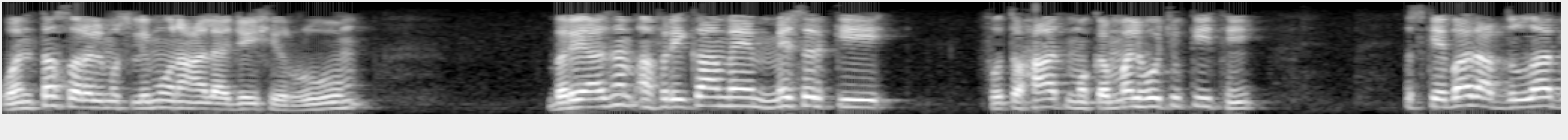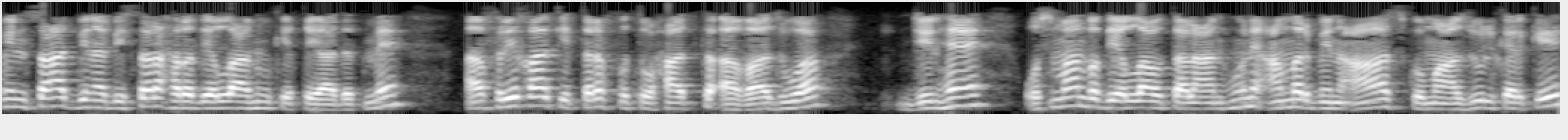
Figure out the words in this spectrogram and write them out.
وانتصر المسلمون على جيش الروم. بر اعظم افریقہ میں مصر کی فتوحات مکمل ہو چکی تھیں۔ اس کے بعد عبداللہ بن سعد بن ابی سرح رضی اللہ عنہ کی قیادت میں افریقہ کی طرف فتوحات کا آغاز ہوا۔ جنہیں عثمان رضی اللہ تعالیٰ عنہ نے عمر بن عاص کو معذول کر کے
